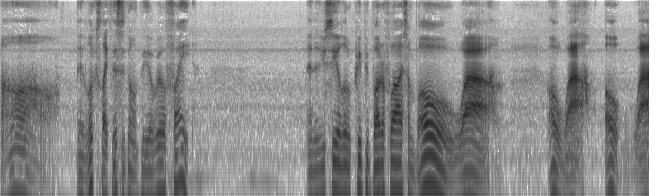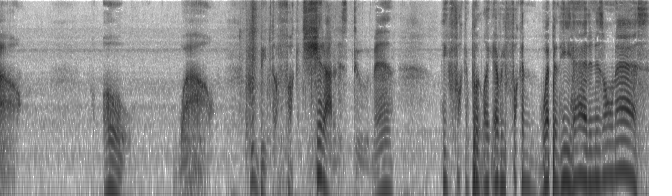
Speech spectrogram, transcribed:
Oh it looks like this is going to be a real fight. And then you see a little creepy butterfly. Some oh wow, oh wow, oh wow, oh wow. You beat the fucking shit out of this dude, man. He fucking put like every fucking weapon he had in his own ass.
